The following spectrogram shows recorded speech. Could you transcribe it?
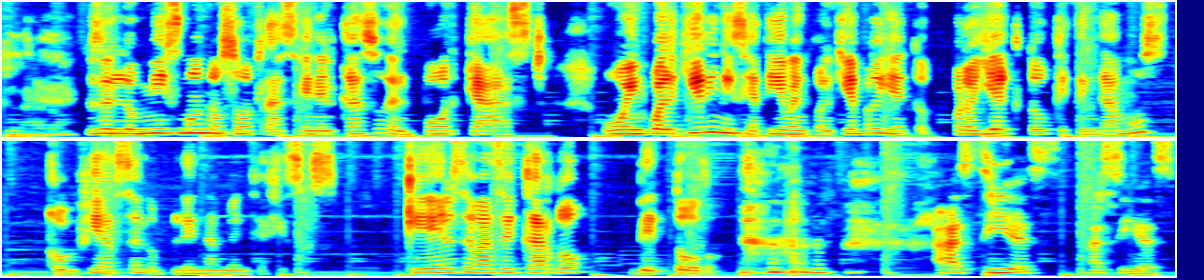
Entonces, lo mismo nosotras, en el caso del podcast o en cualquier iniciativa, en cualquier proyecto, proyecto que tengamos, confiárselo plenamente a Jesús. Que Él se va a hacer cargo de todo. así es, así es.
